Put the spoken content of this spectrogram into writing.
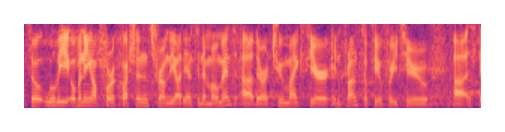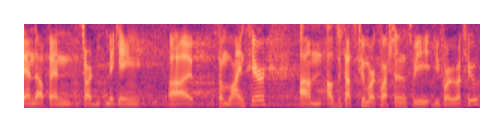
So we'll be opening up for questions from the audience in a moment. Uh, there are two mics here in front, so feel free to uh, stand up and start making uh, some lines here. Um, I'll just ask two more questions we, before we go to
